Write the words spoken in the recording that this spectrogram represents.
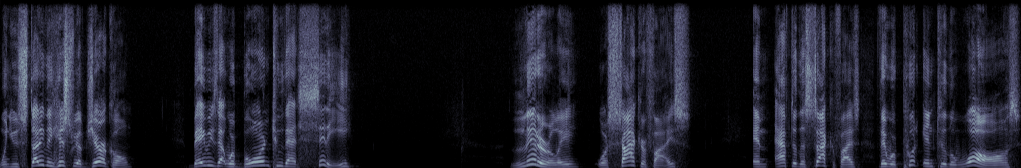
when you study the history of Jericho, babies that were born to that city literally were sacrificed, and after the sacrifice, they were put into the walls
